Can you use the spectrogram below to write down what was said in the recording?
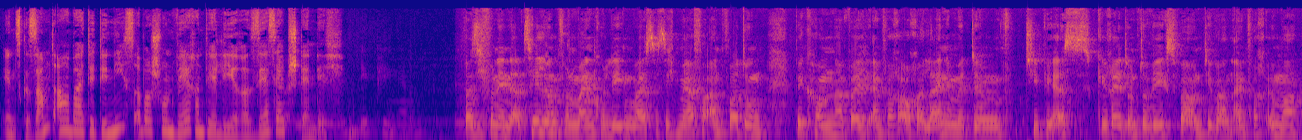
Insgesamt arbeitet Denise aber schon während der Lehre sehr selbstständig. Was ich von den Erzählungen von meinen Kollegen weiß, dass ich mehr Verantwortung bekommen habe, weil ich einfach auch alleine mit dem GPS-Gerät unterwegs war und die waren einfach immer,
